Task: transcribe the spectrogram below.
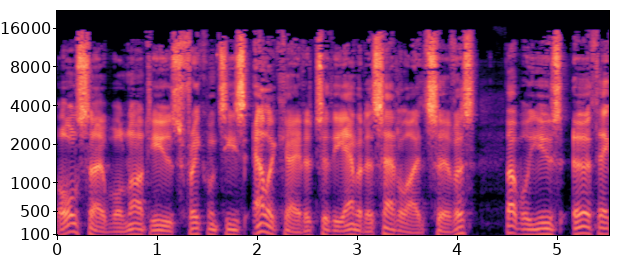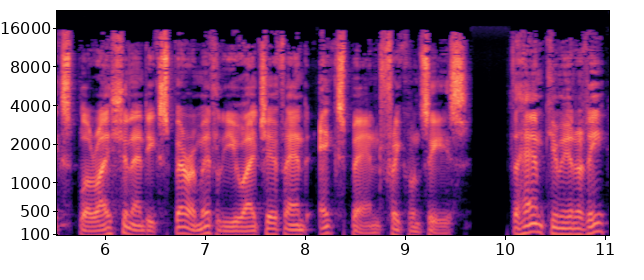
also will not use frequencies allocated to the amateur satellite service, but will use Earth exploration and experimental UHF and X-band frequencies. The ham community,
